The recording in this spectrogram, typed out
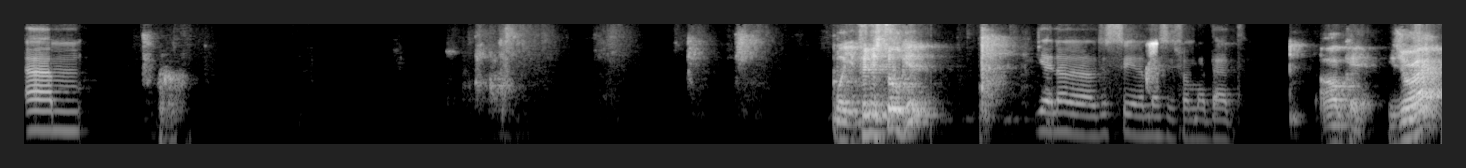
Um, Well, you finished talking? yeah, no, no, no. I'm just seeing a message from my dad. Okay. He's all right?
